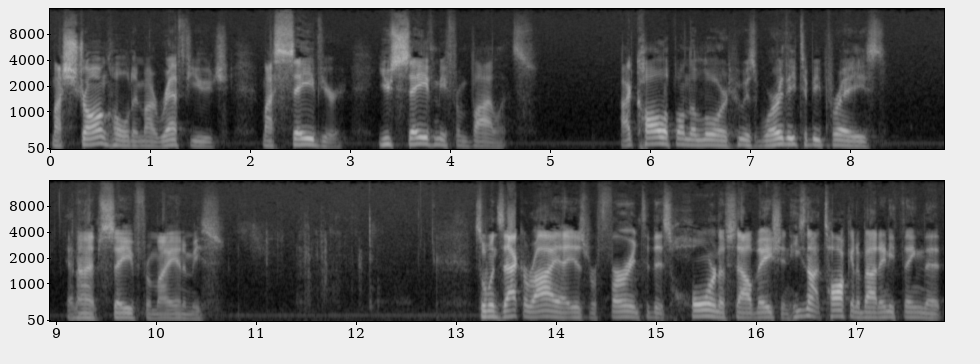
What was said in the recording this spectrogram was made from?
my stronghold and my refuge, my Savior. You save me from violence. I call upon the Lord who is worthy to be praised, and I am saved from my enemies. So when Zechariah is referring to this horn of salvation, he's not talking about anything that,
